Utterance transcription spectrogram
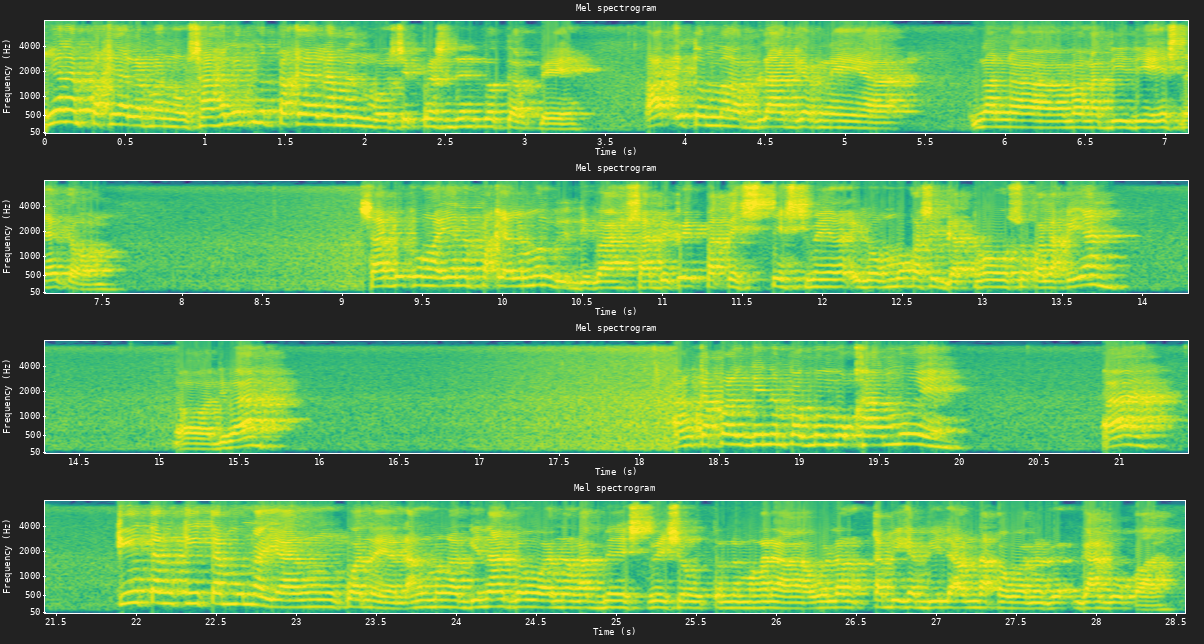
Yan ang pakialaman mo. Sa halip na pakialaman mo si President Duterte at itong mga vlogger ni ah, ng ah, mga DDS na ito, sabi ko nga yan ang pakialaman mo, di ba? Sabi ko ipatestis mo yung ilong mo kasi gatroso kalaki yan. O, di ba? Ang kapal din ng pagmumukha mo eh. Ha? Kitang-kita mo na yan, kuha na yan, ang mga ginagawa ng administration ito ng mga na, walang kabi-kabila ang nakawa na gago ka.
